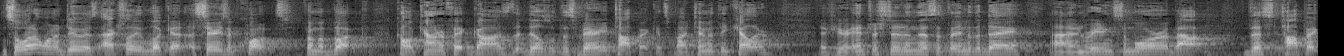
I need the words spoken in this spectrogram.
And so, what I want to do is actually look at a series of quotes from a book called Counterfeit Gods that deals with this very topic. It's by Timothy Keller. If you're interested in this at the end of the day uh, and reading some more about this topic,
